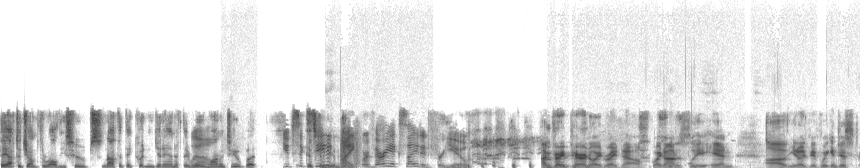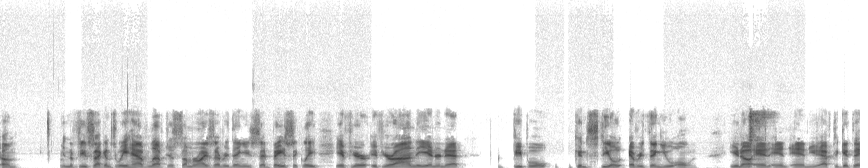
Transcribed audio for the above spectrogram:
they have to jump through all these hoops. Not that they couldn't get in if they really wanted to, but You've gonna be a succeeded. Mike. We're very excited for you. I'm very paranoid right now, quite honestly. And uh, you know, if we can just um, in the few seconds we have left, just summarize everything you said. Basically, if you're if you're on the internet, people can steal everything you own. You know, and and and you have to get the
